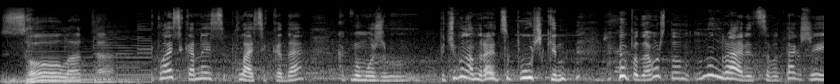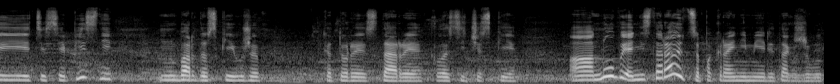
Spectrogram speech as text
золото. Классика, она есть классика, да? Как мы можем... Почему нам нравится Пушкин? Потому что он ну, нравится. Вот так же и эти все песни бардовские уже, которые старые, классические. А новые, они стараются, по крайней мере, также вот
